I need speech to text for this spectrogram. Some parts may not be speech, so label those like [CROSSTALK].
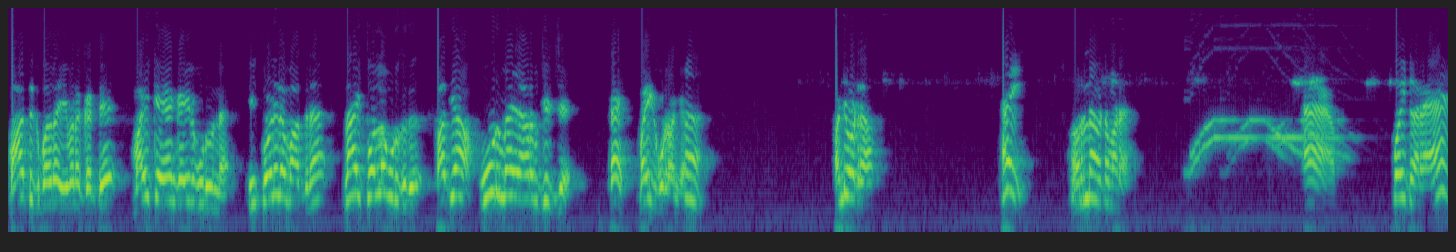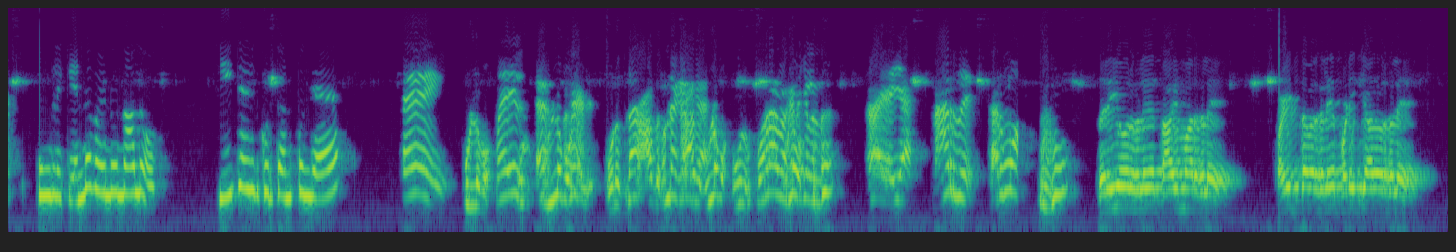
மாட்டுக்கு பதிலா இவனை கட்டு மைக்க என் கையில் கொடுன நீ தொழில மாத்துன நாய் தொல்லை கொடுக்குது. பாத்தியா? ஊர் மேய ஆரம்பிச்சிருச்சு. ஏய் மைக்கு கொடுறாங்க. வண்டி ஓட்டுறா ஹை சொர்ண விட்ட மாட போயிட்டு வரேன். உங்களுக்கு என்ன வேணும்னாலும் சீட் எழுதி கொடுத்து அனுப்புங்க. ஏய் உள்ள போ. உள்ள போ. நான். உள்ள போ. உனக்கு பொறாமை கிடைக்கல. ஏய், ஐயா, நாருது, கருமம். பெரியோர்களே தாய்மார்களே படித்தவர்களே படிக்காதவர்களே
